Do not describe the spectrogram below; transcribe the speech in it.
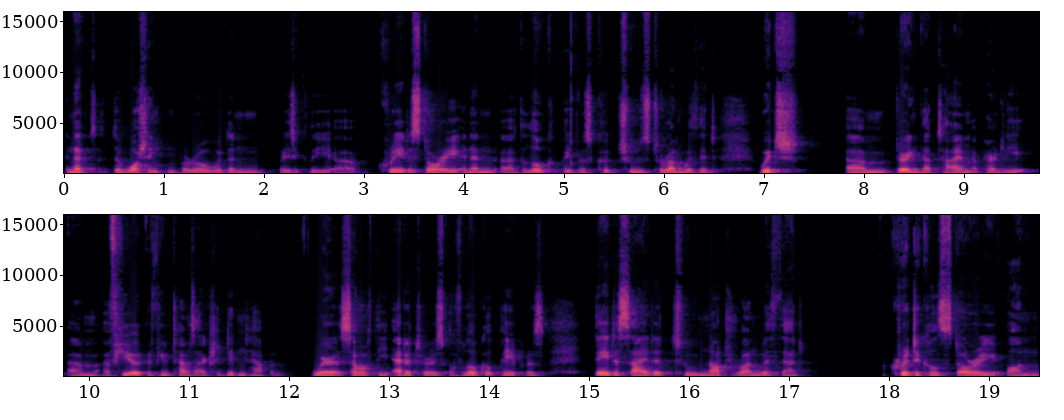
and that the Washington bureau would then basically uh, create a story, and then uh, the local papers could choose to run with it, which um, during that time apparently um, a few a few times actually didn't happen, where some of the editors of local papers they decided to not run with that critical story on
